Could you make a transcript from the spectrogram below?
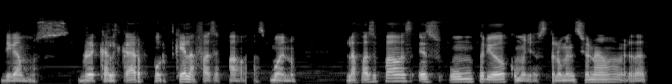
digamos, recalcar por qué la fase Pavas. Bueno, la fase Pavas es un periodo, como ya usted lo mencionaba, ¿verdad?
